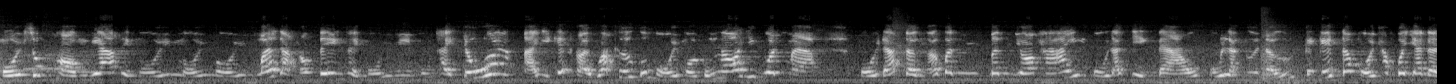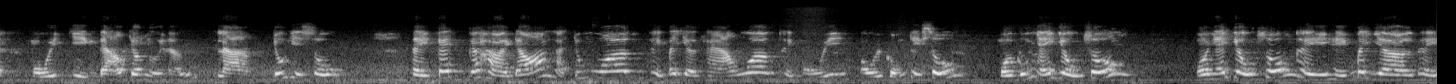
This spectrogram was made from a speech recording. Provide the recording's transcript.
muội xuất hồn ra thì muội muội muội mới lần đầu tiên thì muội muội thấy chúa tại vì cái thời quá khứ của muội muội cũng nói với huynh mà muội đã từng ở bên bên do thái, muội đã truyền đạo, muội là người nữ. Cái kiếp đó muội không có gia đình, muội truyền đạo cho người nữ là chúa giêsu thì cái cái thời đó là trung quân, thì bây giờ hạ quân, thì muội muội cũng đi xuống muội cũng nhảy dù xuống. Muội nhảy dù xuống thì hiện bây giờ thì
